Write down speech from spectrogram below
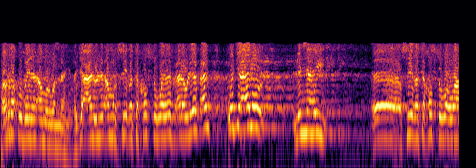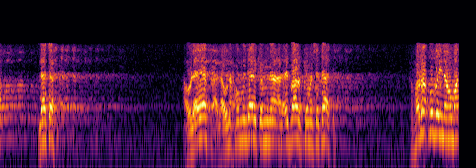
فرقوا بين الأمر والنهي فجعلوا للأمر صيغة تخصه ويفعل أو ليفعل وجعلوا للنهي آه، صيغة تخصه وهو لا تفعل. أو لا يفعل أو نحو من ذلك من العبارة كما ستأتي. ففرقوا بينهما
